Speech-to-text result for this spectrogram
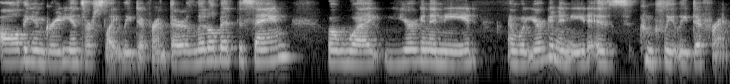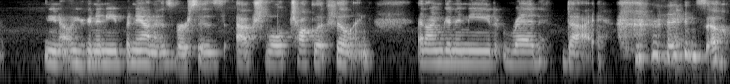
All the ingredients are slightly different. They're a little bit the same, but what you're going to need and what you're going to need is completely different. You know, you're going to need bananas versus actual chocolate filling and I'm going to need red dye. right? So,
